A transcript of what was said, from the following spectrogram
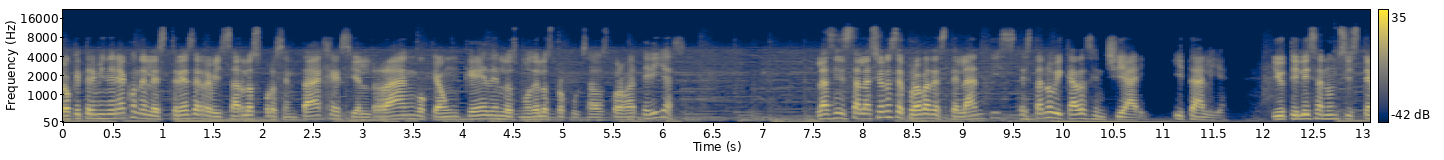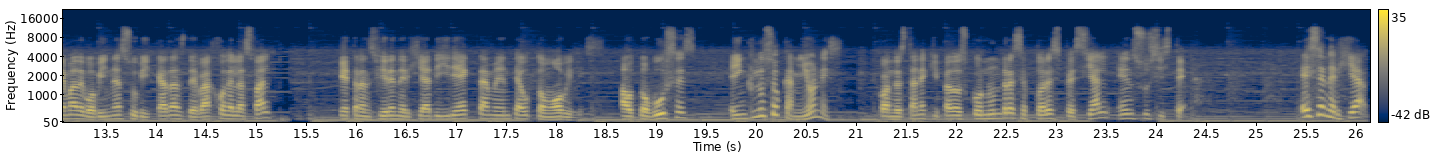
lo que terminaría con el estrés de revisar los porcentajes y el rango que aún queden los modelos propulsados por baterías. Las instalaciones de prueba de Stellantis están ubicadas en Chiari, Italia, y utilizan un sistema de bobinas ubicadas debajo del asfalto, que transfiere energía directamente a automóviles, autobuses e incluso camiones cuando están equipados con un receptor especial en su sistema. Esa energía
